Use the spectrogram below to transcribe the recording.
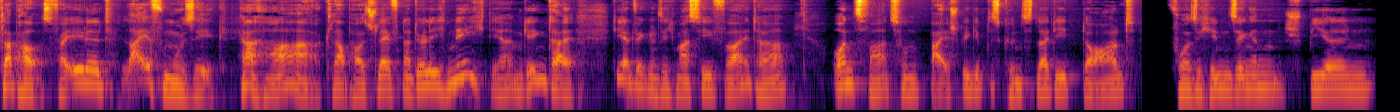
Clubhouse veredelt Live-Musik. Haha, Clubhouse schläft natürlich nicht. Ja, im Gegenteil. Die entwickeln sich massiv weiter. Und zwar zum Beispiel gibt es Künstler, die dort vor sich hin singen, spielen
